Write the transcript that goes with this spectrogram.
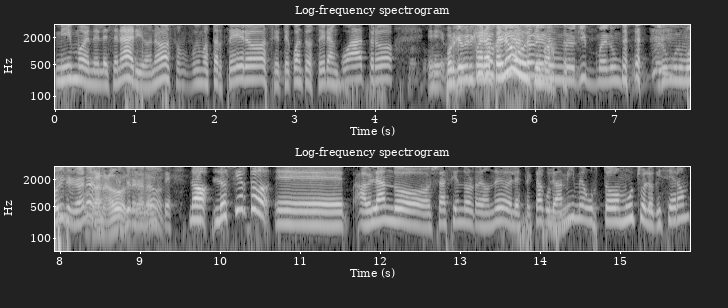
Mismo en el escenario, ¿no? Son- fuimos terceros, este, ¿cuántos eran? Cuatro. eh, Porque Virgilio estar en un, equipo, en un, en un humorista que ganara. Ganador, que sea ganador. ganador. No, lo cierto, eh, hablando ya haciendo el redondeo del espectáculo, a mí me gustó mucho lo que hicieron,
